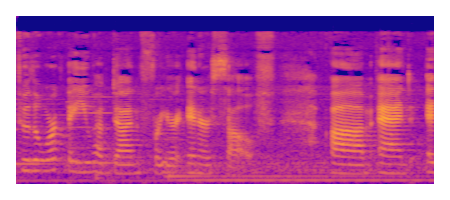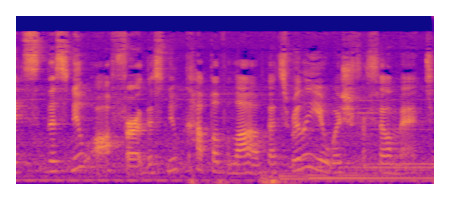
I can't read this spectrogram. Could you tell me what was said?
through the work that you have done for your inner self. Um, and it's this new offer, this new cup of love that's really your wish fulfillment.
